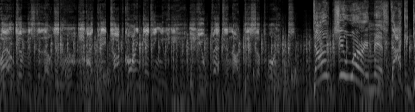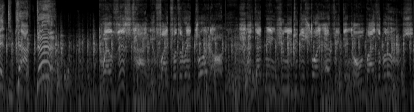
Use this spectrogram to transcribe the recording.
Welcome, Mr. Lone Star. I paid top coin getting you here. You better not disappoint. Don't you worry, mister. I can get the job done. Well, this time you fight for the Red Droid Army, and that means you need to destroy everything owned by the Blues.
